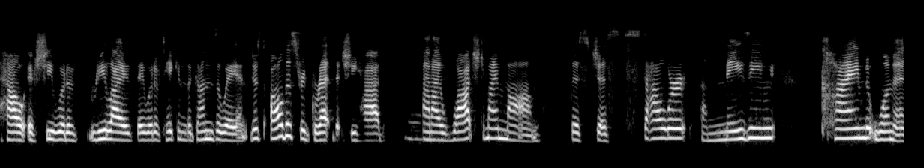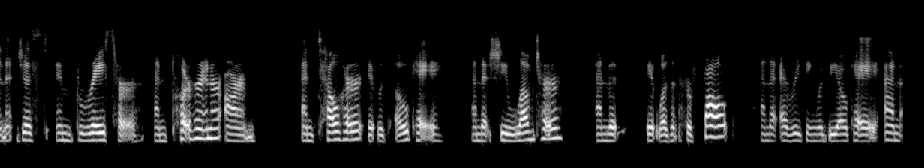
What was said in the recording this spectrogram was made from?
how if she would have realized they would have taken the guns away and just all this regret that she had yeah. and i watched my mom this just stalwart amazing kind woman just embrace her and put her in her arms and tell her it was okay and that she loved her and that it wasn't her fault and that everything would be okay. And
